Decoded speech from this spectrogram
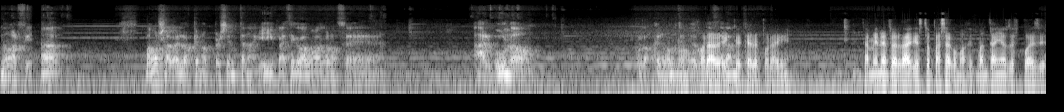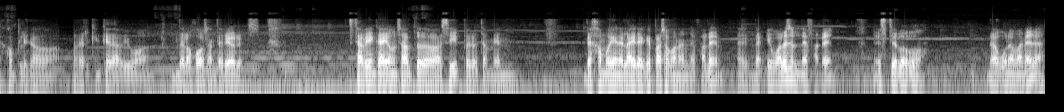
¿no? Al final, vamos a ver los que nos presentan aquí. Parece que vamos a conocer a algunos con los que no hemos que quede por ahí. También es verdad que esto pasa como 50 años después y es complicado a ver quién queda vivo de los juegos anteriores. Está bien que haya un salto así, pero también deja muy en el aire qué pasó con el Nefalem. El Ne- Igual es el Nefalem, este lobo, de alguna manera.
